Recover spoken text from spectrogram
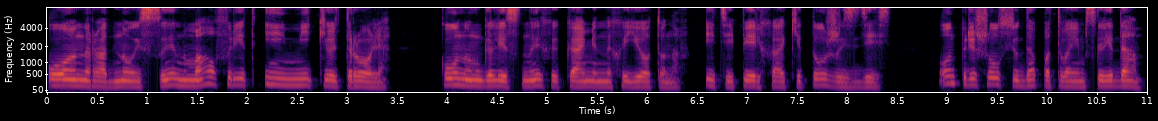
Он родной сын Малфред и Микель Тролля, конунга лесных и каменных йотунов. И теперь Хаки тоже здесь. Он пришел сюда по твоим следам.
